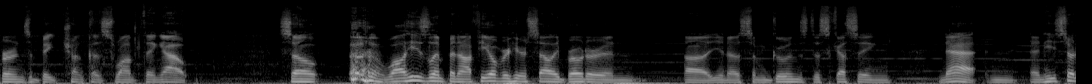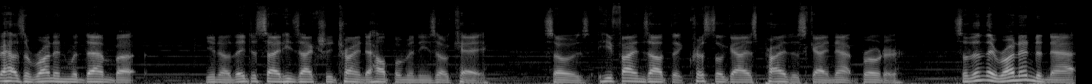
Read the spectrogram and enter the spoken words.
burns a big chunk of Swamp Thing out. So while he's limping off, he overhears Sally Broder and uh, you know some goons discussing Nat, and and he sort of has a run in with them, but you know they decide he's actually trying to help him and he's okay. So he finds out that Crystal Guy is probably this guy Nat Broder. So then they run into Nat,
